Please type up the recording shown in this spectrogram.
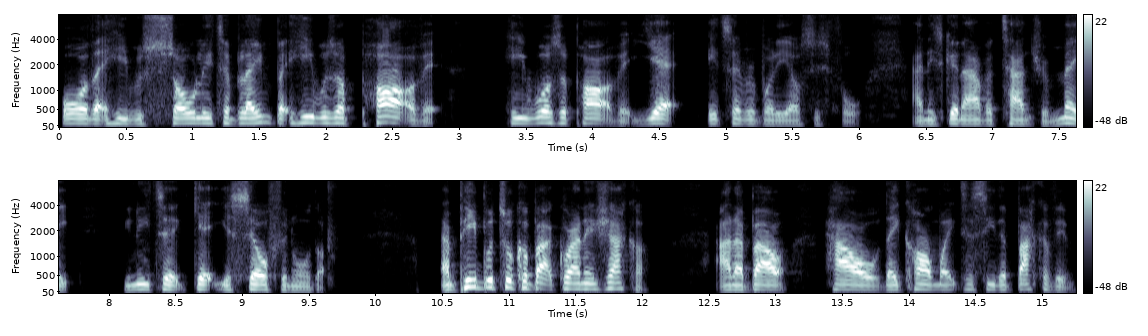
or that he was solely to blame, but he was a part of it. He was a part of it. Yet it's everybody else's fault. And he's going to have a tantrum. Mate, you need to get yourself in order. And people talk about Granit Xhaka and about how they can't wait to see the back of him.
